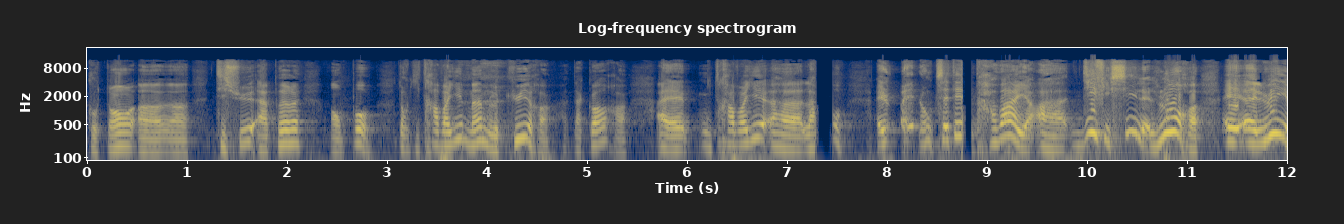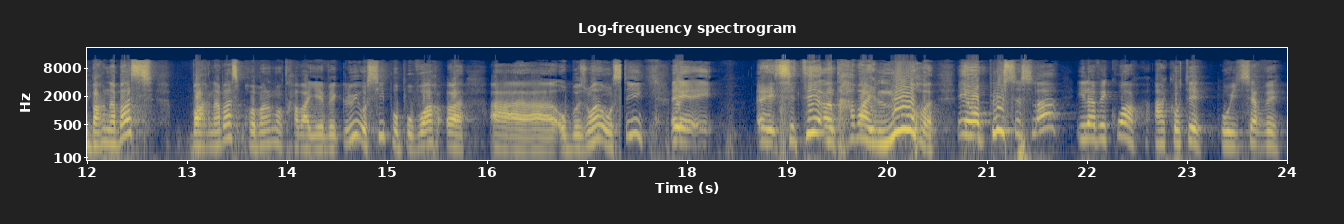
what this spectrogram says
Coton, un tissu, un peu en peau. Donc il travaillait même le cuir, d'accord? Il travaillait la peau. Et, donc c'était un travail euh, difficile, lourd. Et, lui, Barnabas, Barnabas probablement travaillait avec lui aussi pour pouvoir, euh, euh, besoins aussi. Et, c'était un travail lourd. Et en plus de cela, il avait quoi à côté où il servait?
